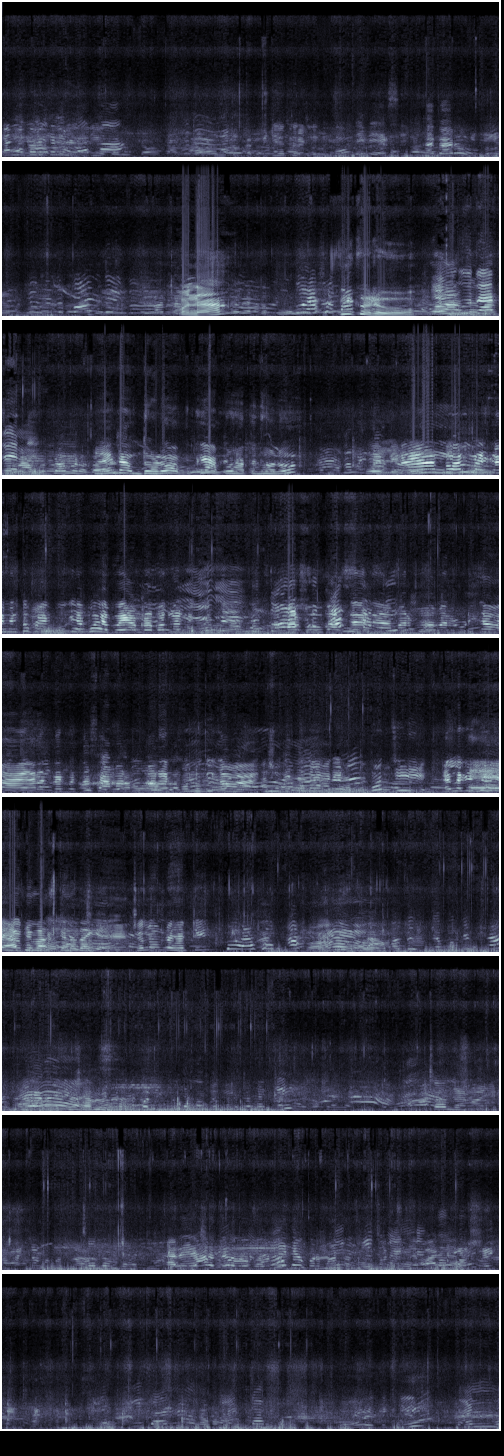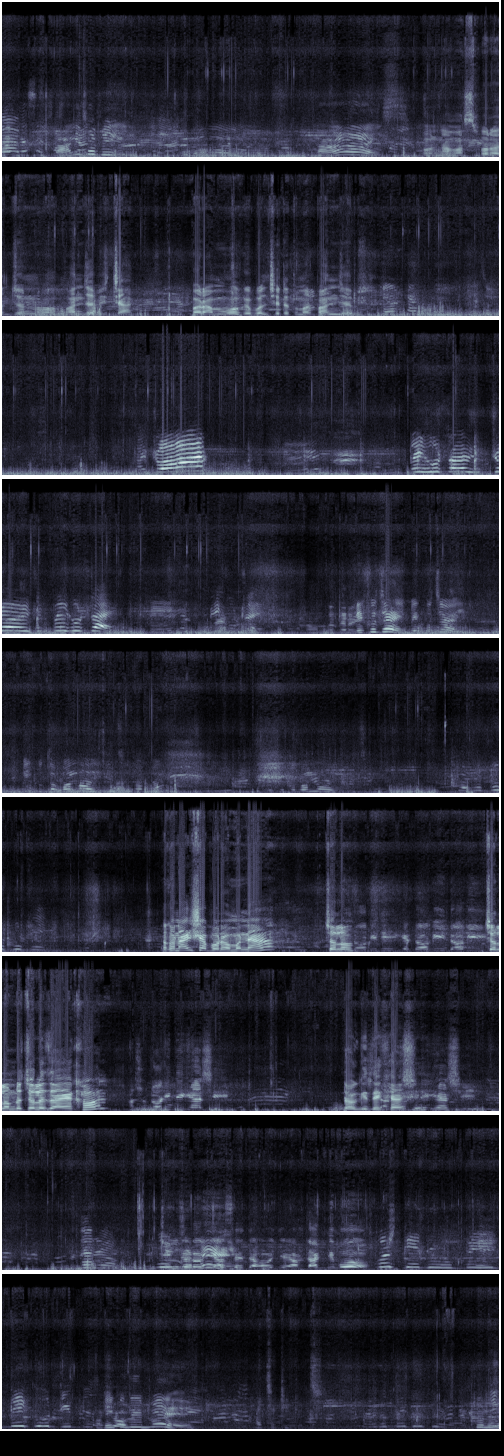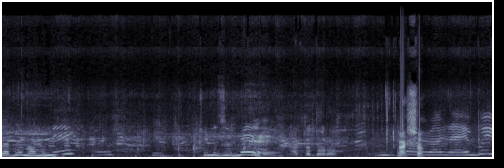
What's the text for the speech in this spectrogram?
কান্না করে কেন? ভিডিও করো ভিডিওতে ক্লিক না কি করো? ধরো আপুকে আপুর হাতে ধরো। আপনি মাঝখানে দাঁড়িয়ে চলো আমরা হাঁটি। চলো। ও নামাজ পড়ার জন্য পাঞ্জাবি চায় আর আম্মু ওকে বলছে এটা তোমার পাঞ্জাবি। বেকু যাই বেকু যাই বেকু তো বন্ধ হয়ে গেছে বাবা। বেকু তো বন্ধ হয়ে গেছে। এখন আইসা পড়ো মানে। চলো। চলো আমরা চলে যাই এখন। ডগি দেখে আসি। চলে যাবে? বেকু দিবে? আচ্ছা ঠিক আছে। চলে যাবে মামুনি? চলে যাবে? আসো। Baby,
